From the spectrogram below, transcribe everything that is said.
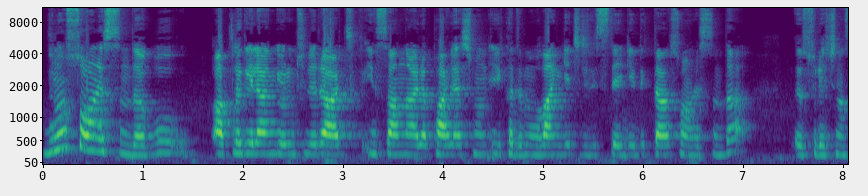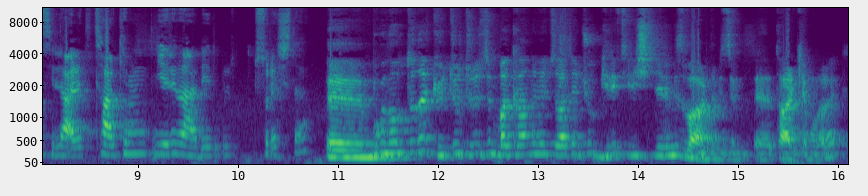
bunun sonrasında bu akla gelen görüntüleri artık insanlarla paylaşmanın ilk adımı olan geçici listeye girdikten sonrasında e, süreç nasıl ilerledi? Tarkem'in yeri neredeydi bu süreçte? E, bu noktada Kültür Turizm Bakanlığı ile zaten çok girift ilişkilerimiz vardı bizim e, Tarkem olarak.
